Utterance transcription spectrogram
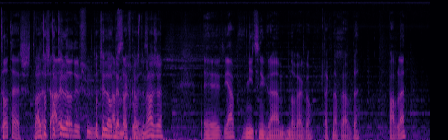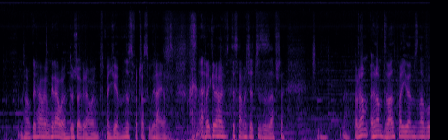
to też, to Ale to- też. to ale tyle- to, już To tyle ode mnie w każdym razie. Y, Ja w nic nie grałem nowego, tak naprawdę. Pawle? No grałem, grałem, dużo grałem, spędziłem mnóstwo czasu grając, ale grałem w te same rzeczy co zawsze, czyli no. Rom, Rom 2 odpaliłem znowu,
